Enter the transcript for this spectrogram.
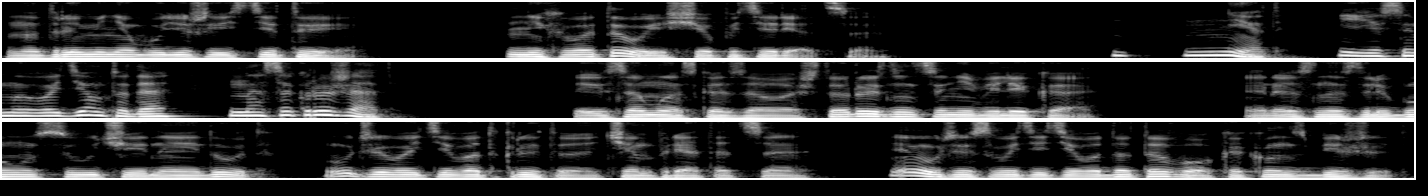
Внутри меня будешь вести ты. Не хватало еще потеряться». «Нет, если мы войдем туда, нас окружат». «Ты сама сказала, что разница невелика. Раз нас в любом случае найдут, лучше войти в открытую, чем прятаться, и уже схватить его до того, как он сбежит».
